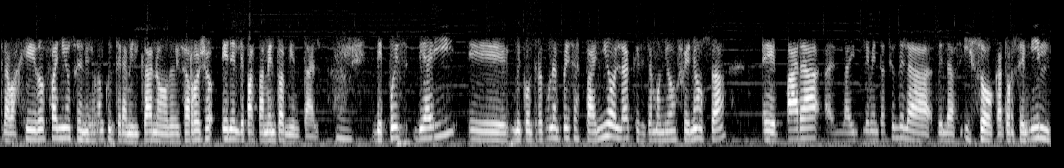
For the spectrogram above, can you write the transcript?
trabajé dos años en el Banco Interamericano de Desarrollo en el Departamento Ambiental. Mm. Después de ahí eh, me contrató una empresa española que se llama Unión Fenosa eh, para la implementación de, la, de las ISO 14000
